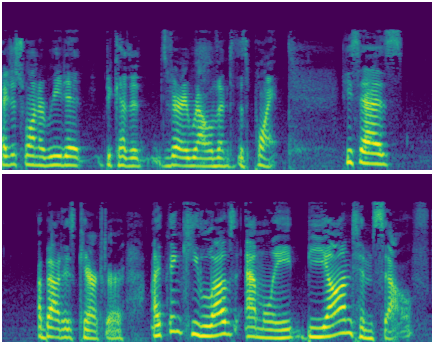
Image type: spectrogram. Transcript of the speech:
I just want to read it because it's very relevant to this point. He says about his character, I think he loves Emily beyond himself,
